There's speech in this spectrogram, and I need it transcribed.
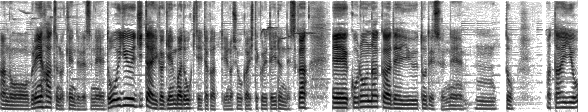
あのブレインハーツの件でですねどういう事態が現場で起きていたかっていうのを紹介してくれているんですが、えー、コロナ禍で言うとですねうんと、まあ、対応、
